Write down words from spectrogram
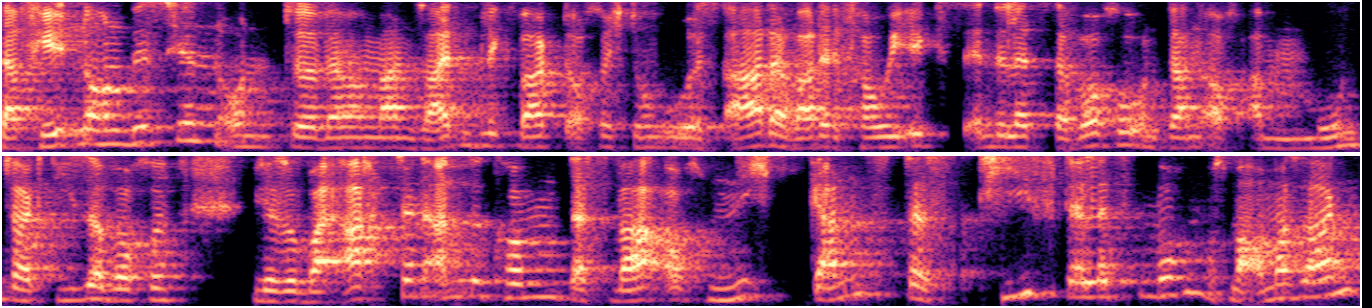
Da fehlt noch ein bisschen und äh, wenn man mal einen Seitenblick wagt, auch Richtung USA, da war der VIX Ende letzter Woche und dann auch am Montag dieser Woche wieder so bei 18 angekommen. Das war auch nicht ganz das Tief der letzten Wochen, muss man auch mal sagen.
